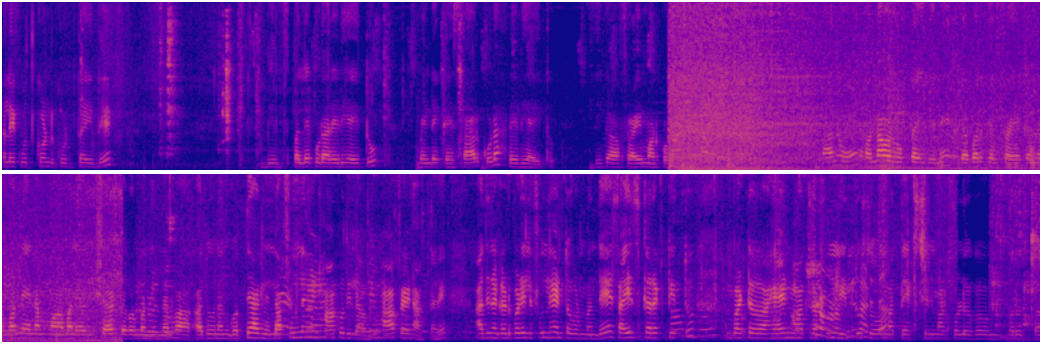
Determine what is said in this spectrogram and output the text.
ಅಲ್ಲೇ ಕೂತ್ಕೊಂಡು ಕುಡ್ತಾ ಇದ್ದೆ. ಬೀನ್ಸ್ ಪಲ್ಯ ಕೂಡ ರೆಡಿ ಆಯಿತು. ಬೆಂಡೆಕಾಯಿ ಸಾರು ಕೂಡ ರೆಡಿ ಆಯಿತು. ಈಗ ಫ್ರೈ ಮಾಡ್ಕೊಂಡು ನಾನು ಹೊನ್ನಾವರ್ ಹೋಗ್ತಾ ಇದ್ದೇನೆ ಡಬಲ್ ಕೆಲಸ. ಯಾಕಂದರೆ ಮೊನ್ನೆ ನಮ್ಮ ಮನೆಯವ್ರಿಗೆ ಶರ್ಟ್ ತಗೊಂಡು ಬಂದಿದ್ನಲ್ವ? ಅದು ನನಗೆ ಗೊತ್ತೇ ಆಗಲಿಲ್ಲ. ಫುಲ್ ಹ್ಯಾಂಡ್ ಹಾಕೋದಿಲ್ಲ ಅವರು ಹಾಫ್ ಹ್ಯಾಂಡ್ ಹಾಕ್ತಾರೆ. ಅದನ್ನ ಗಡ್ಬಡಿಲಿ ಫುಲ್ ಹ್ಯಾಂಡ್ ತೊಗೊಂಡು ಬಂದೆ. ಸೈಜ್ ಕರೆಕ್ಟ್ ಇತ್ತು ಬಟ್ ಹ್ಯಾಂಡ್ ಮಾತ್ರ ಫುಲ್ ಇತ್ತು. ಸೊ ಮತ್ತೆ ಎಕ್ಸ್ಚೇಂಜ್ ಮಾಡ್ಕೊಳ್ಳೋ ಬರುತ್ತೆ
